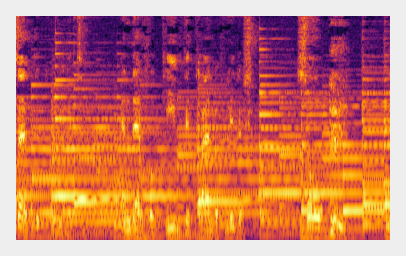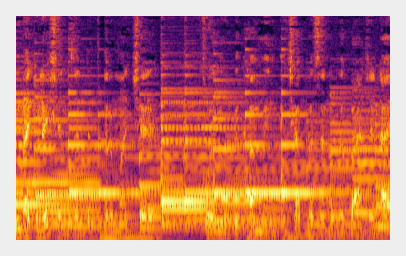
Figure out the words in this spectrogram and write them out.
serve the community and therefore give the kind of leadership. So, congratulations and very much chairperson of the branch, and I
